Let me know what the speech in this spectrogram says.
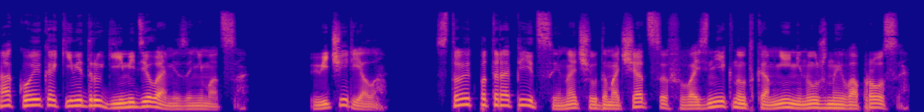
а кое-какими другими делами заниматься. Вечерело. Стоит поторопиться, иначе у домочадцев возникнут ко мне ненужные вопросы.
